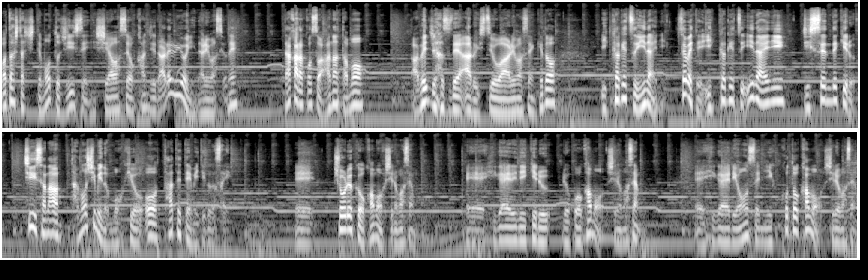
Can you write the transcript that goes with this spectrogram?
私たちってもっと人生に幸せを感じられるようになりますよね。だからこそあなたもアベンジャーズである必要はありませんけど1ヶ月以内にせめて1ヶ月以内に実践できる小さな楽しみの目標を立ててみてください、えー、小旅行かもしれません、えー、日帰りで行ける旅行かもしれません、えー、日帰り温泉に行くことかもしれません、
